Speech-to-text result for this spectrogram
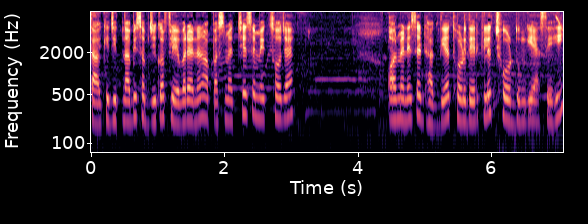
ताकि जितना भी सब्ज़ी का फ्लेवर है ना, आपस में अच्छे से मिक्स हो जाए। और मैंने इसे ढक दिया, थोड़ी देर के लिए छोड़ दूँगी ऐसे ही।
